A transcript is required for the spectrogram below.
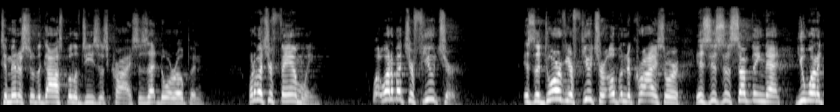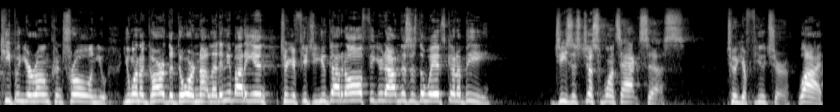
to minister the gospel of Jesus Christ? Is that door open? What about your family? What, about your future? Is the door of your future open to Christ, or is this just something that you want to keep in your own control and you, you want to guard the door and not let anybody in to your future? You got it all figured out, and this is the way it's going to be. Jesus just wants access to your future. Why?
